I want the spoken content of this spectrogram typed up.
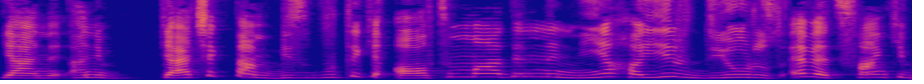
Yani hani gerçekten biz buradaki altın madenine niye hayır diyoruz? Evet sanki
